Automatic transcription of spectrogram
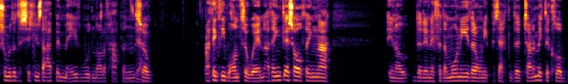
some of the decisions that have been made would not have happened. So, I think they want to win. I think this whole thing that you know, they're in it for the money, they're only protecting, they're trying to make the club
